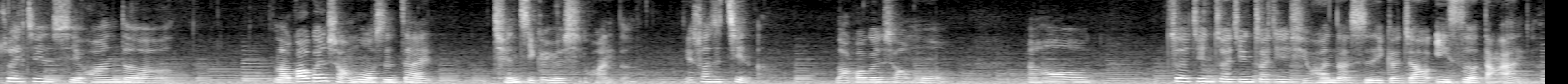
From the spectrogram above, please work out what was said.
最近喜欢的老高跟小莫是在前几个月喜欢的，也算是近了。老高跟小莫，然后最近最近最近喜欢的是一个叫《异色档案》的，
